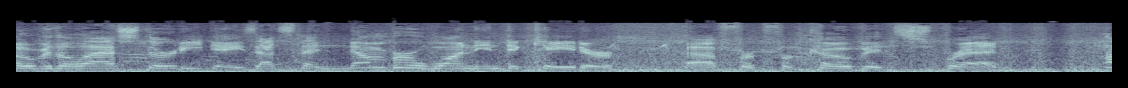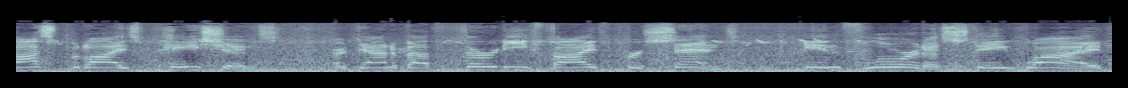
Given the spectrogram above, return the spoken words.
over the last 30 days. That's the number one indicator uh, for, for COVID spread. Hospitalized patients are down about 35% in Florida statewide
